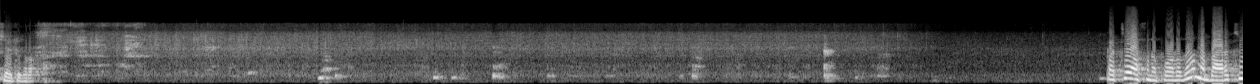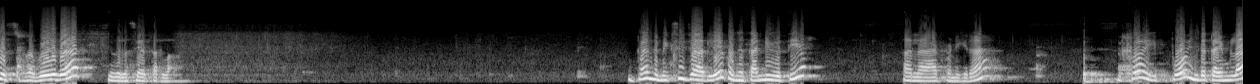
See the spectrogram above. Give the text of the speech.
சேர்த்துக்கிறோம். பச்சை வாசனை போனதும் நம்ம அரைச்சி வச்சுருக்க விழுதை இதில் சேர்த்துடலாம். இப்போ இந்த மிக்ஸி ஜார்லேயே கொஞ்சம் தண்ணி ஊற்றி அதில் ஆட் பண்ணிக்கிறேன். இப்போ இப்போது இந்த டைமில்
